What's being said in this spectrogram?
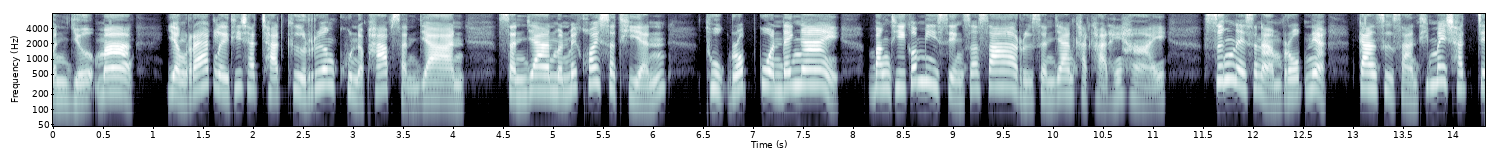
มันเยอะมากอย่างแรกเลยที่ชัดๆ คือเรื่องคุณภาพสัญญาณ สัญญาณมันไม่ค่อยเสถียร ถูกรบกวนได้ง่าย บางทีก็มีเสียงซ่าๆ หรือสัญญาณขาดขาดๆหาย ซึ่งในสนามรบเนี่ย การสื่อสารที่ไม่ชัดเจ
